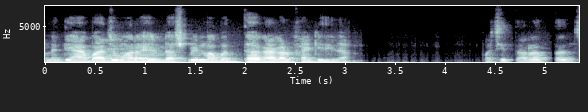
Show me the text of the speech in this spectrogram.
અને ત્યાં બાજુમાં રહેલ ડસ્ટબિનમાં બધા કાગળ ફેંકી દીધા. પછી તરત જ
